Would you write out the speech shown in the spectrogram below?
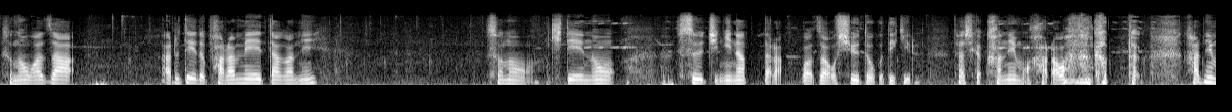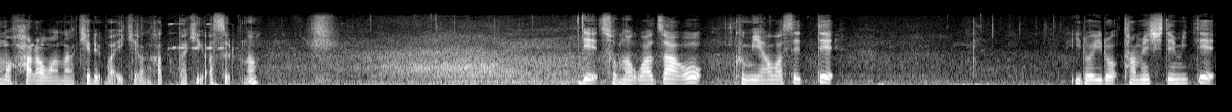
その技ある程度パラメータがねその規定の数値になったら技を習得できる。確か金も払わなかった。金も払わなければいけなかった気がするな。でその技を組み合わせていろいろ試してみて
